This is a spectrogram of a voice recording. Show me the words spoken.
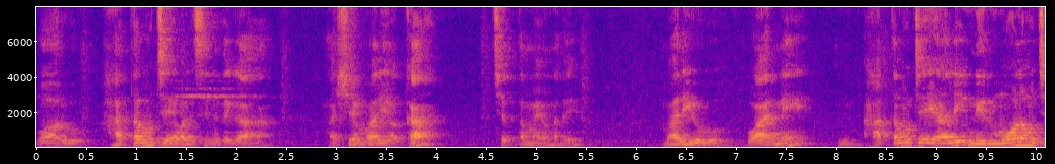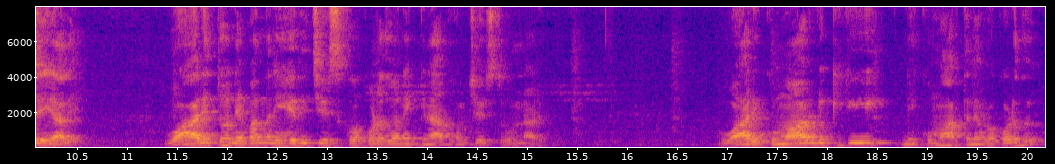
వారు హతము చేయవలసినదిగా హషేం వారి యొక్క చిత్తమై ఉన్నది. మరియు వారిని హతము చేయాలి నిర్మూలము చేయాలి. వారితో నిబంధన ఏది చేసుకోకూడదు అని జ్ఞాపకం చేస్తూ ఉన్నాడు. వారి కుమారుడికి నీ కుమార్తెను ఇవ్వకూడదు.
